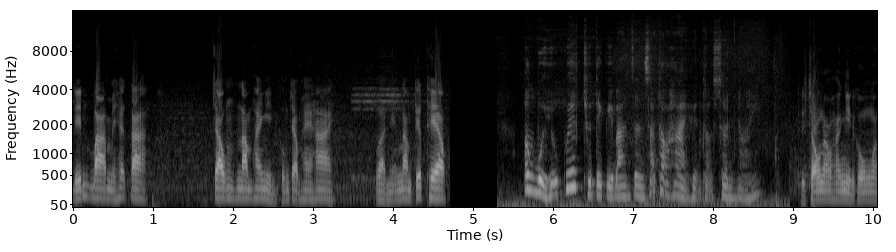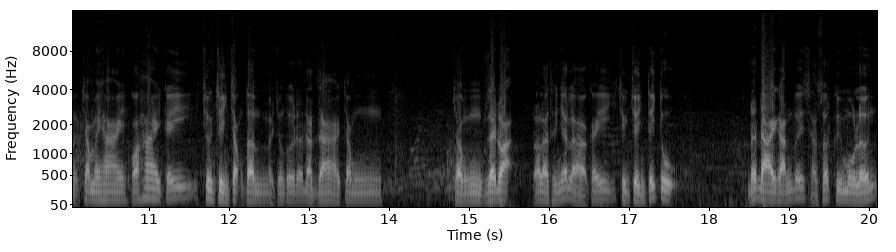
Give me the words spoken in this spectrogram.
đến 30 ha trong năm 2022 và những năm tiếp theo. Ông Bùi Hữu Quyết, Chủ tịch Ủy ban dân xã Thọ Hải, huyện Thọ Xuân nói: thì trong năm 2022 có hai cái chương trình trọng tâm mà chúng tôi đã đặt ra trong trong giai đoạn. Đó là thứ nhất là cái chương trình tích tụ đất đai gắn với sản xuất quy mô lớn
